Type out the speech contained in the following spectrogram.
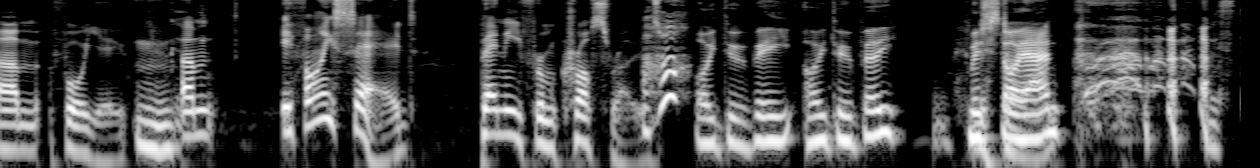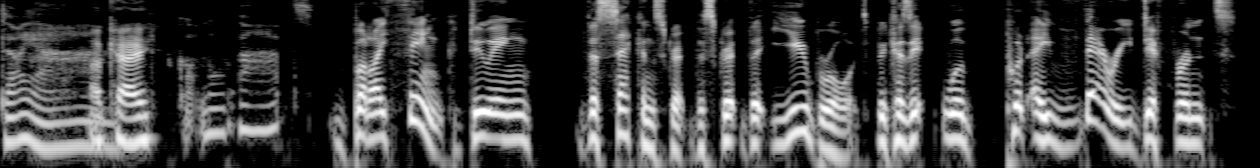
um, for you. Um, if I said Benny from Crossroads, I do be, I do be. Miss Diane. Diane. Miss Diane. Okay. Forgotten all that. but I think doing the second script, the script that you brought, because it will put a very different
